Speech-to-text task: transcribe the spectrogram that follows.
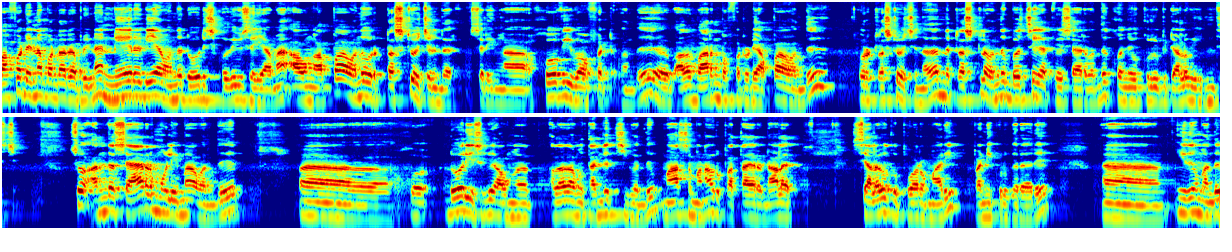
பஃபட் என்ன பண்ணுறாரு அப்படின்னா நேரடியாக வந்து டோரிஸ்க்கு உதவி செய்யாமல் அவங்க அப்பா வந்து ஒரு ட்ரஸ்ட் வச்சுருந்தார். சரிங்களா? ஹோவி பஃபட் வந்து அதாவது வாரன் பஃபட்டுடைய அப்பா வந்து ஒரு ட்ரஸ்ட் வச்சுருந்தாரு. அந்த ட்ரஸ்ட்டில் வந்து பர்த்டே ஹாத்வே ஷேர் வந்து கொஞ்சம் குறிப்பிட்ட அளவு இருந்துச்சு. ஸோ அந்த ஷேர் மூலிமா வந்து டோரிஸுக்கு அவங்க அதாவது அவங்க தங்கச்சிக்கு வந்து மாதமானா ஒரு பத்தாயிரம் டாலர் செலவுக்கு போகிற மாதிரி பண்ணி கொடுக்குறாரு. இதுவும் வந்து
